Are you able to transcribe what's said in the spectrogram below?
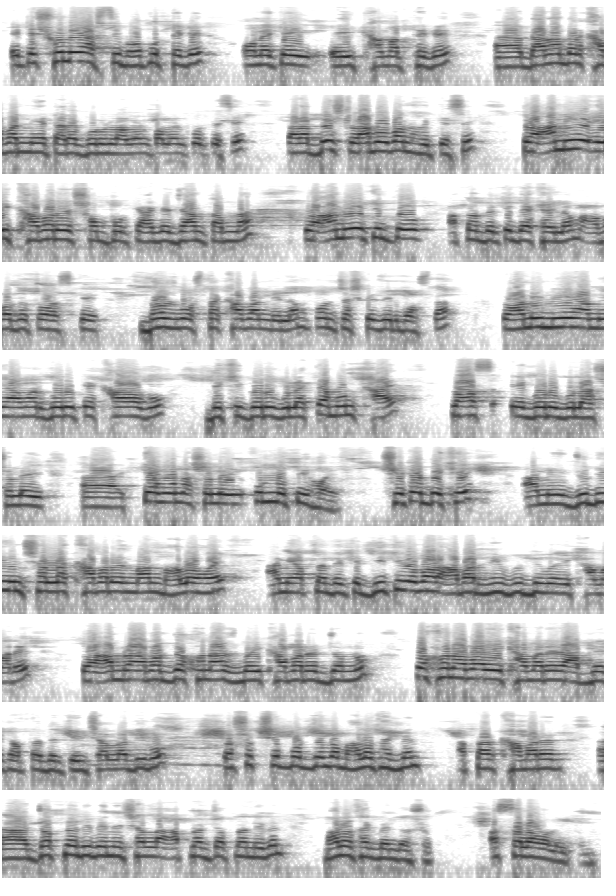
এটা শুনে আসছি ভপুর থেকে অনেকেই এই খামার থেকে। আহ, দানাদার খাবার নিয়ে তারা গরু লালন পালন করতেছে তারা বেশ লাভবান হইতেছে। তো আমিও এই খাবারের সম্পর্কে আগে জানতাম না। তো আমিও কিন্তু আপনাদেরকে দেখাইলাম, আপাতত আজকে দশ বস্তা খাবার নিলাম, পঞ্চাশ কেজির বস্তা। তো আমি নিয়ে আমি আমার গরুকে খাওয়াবো, দেখি গরুগুলা কেমন খায়। প্লাস এই গরুগুলো আসলে কেমন আসলে উন্নতি হয়, সেটা দেখে আমি যদি ইনশাল্লাহ খাবারের মান ভালো হয়, আমি আপনাদেরকে দ্বিতীয়বার আবার রিভিউ দিব এই খামারের। তো আমরা আবার যখন আসব এই খাবারের জন্য তখন আবার এই খামারের আপডেট আপনাদেরকে ইনশাল্লাহ দিব। দর্শক, সে পর্যন্ত ভালো থাকবেন। আপনার খামারের যত্ন নেবেন ইনশাল্লাহ আপনার যত্ন নেবেন। ভালো থাকবেন দর্শক। আসসালামু আলাইকুম।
